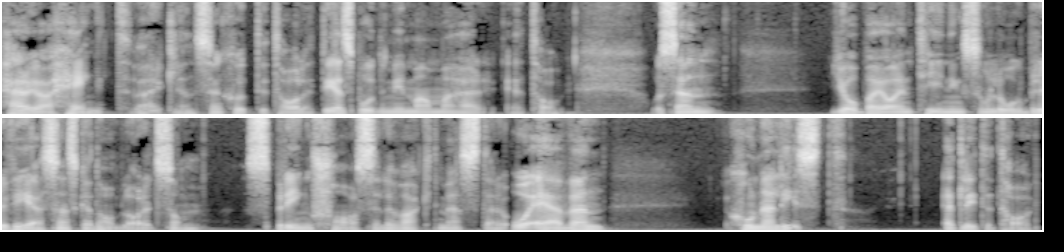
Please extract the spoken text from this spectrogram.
här har jag hängt verkligen sedan 70-talet. Dels bodde min mamma här ett tag och sen jobbar jag i en tidning som låg bredvid Svenska Dagbladet som springchas eller vaktmästare och även journalist ett litet tag.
